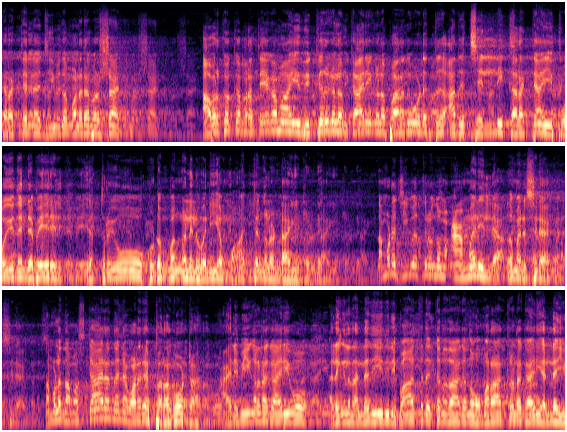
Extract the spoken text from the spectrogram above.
കറക്റ്റ് അല്ല ജീവിതം വളരെ പ്രശ്നം. അവർക്കൊക്കെ പ്രത്യേകമായി വിക്കറുകളും കാര്യങ്ങളും പറഞ്ഞു കൊടുത്ത് അത് ചെല്ലി കറക്റ്റായി പോയതിന്റെ പേരിൽ എത്രയോ കുടുംബങ്ങളിൽ വലിയ മാറ്റങ്ങൾ ഉണ്ടായിട്ടുണ്ട് നമ്മുടെ ജീവിതത്തിലൊന്നും അമലില്ല അത് മനസ്സിലാക്കണം നമ്മൾ നമസ്കാരം തന്നെ വളരെ പിറകോട്ടാണ്. ആലിമീങ്ങളുടെ കാര്യമോ അല്ലെങ്കിൽ നല്ല രീതിയിൽ ഇബാത്തെടുക്കുന്നതാകുന്ന ഉമറാക്കളുടെ കാര്യമല്ല ഈ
